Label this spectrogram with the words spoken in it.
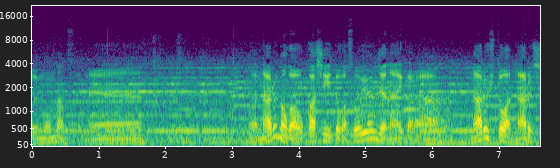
ういうもんなんですよね。だからなるのがおかしいとかそういうんじゃないから、なる人はなるし。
